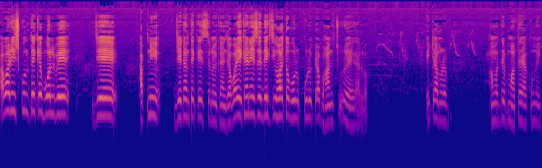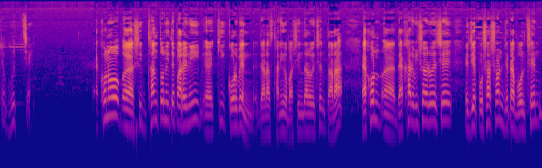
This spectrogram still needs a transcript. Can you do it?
আবার স্কুল থেকে বলবে যে আপনি যেখান থেকে এসেছেন ওইখানে যাব। আর এখানে এসে দেখছি হয়তো পুরো- পুরোটা ভাঙচুর হয়ে গেল। এটা আমরা আমাদের মাথায় এখন এটা ঘুরছে। এখনও সিদ্ধান্ত নিতে পারেনি কি করবেন। যারা স্থানীয় বাসিন্দা রয়েছেন, তারা এখন দেখার বিষয় রয়েছে যে প্রশাসন যেটা বলছেন,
